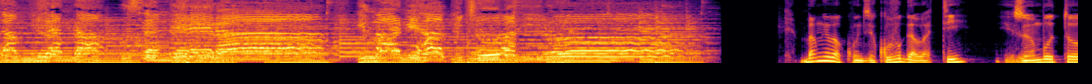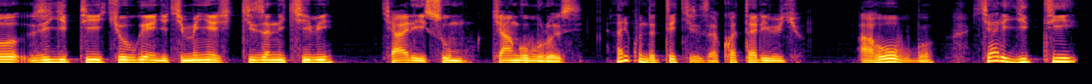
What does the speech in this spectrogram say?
Sambirana, Usembera. Imana ihabwa icyubahiro. bamwe bakunze kuvuga bati izo mbuto z'igiti cy'ubwenge kimenyesha icyiza n'ikibi cyari isumu cyangwa uburozi ariko ndatekereza ko atari byo. Ahubwo cyari igiti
